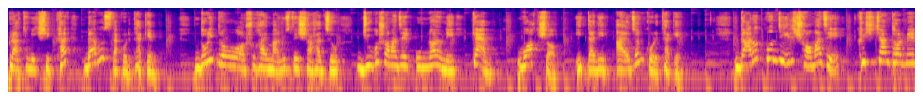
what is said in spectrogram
প্রাথমিক শিক্ষার ব্যবস্থা করে থাকেন। দরিদ্র ও অসহায় মানুষদের সাহায্য যুব সমাজের উন্নয়নে ক্যাম্প ওয়ার্কশপ ইত্যাদির আয়োজন করে থাকে। গারদপুঞ্জির সমাজে খ্রিস্টান ধর্মের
